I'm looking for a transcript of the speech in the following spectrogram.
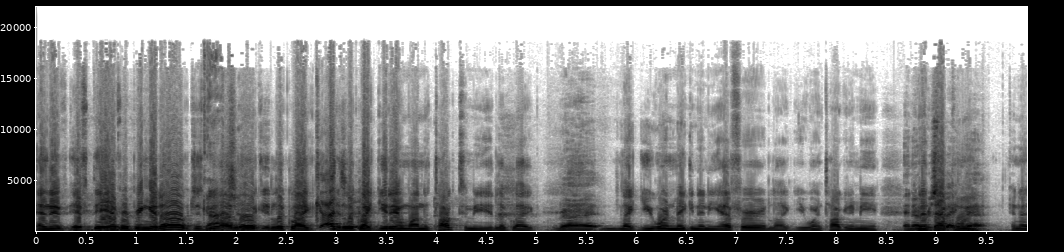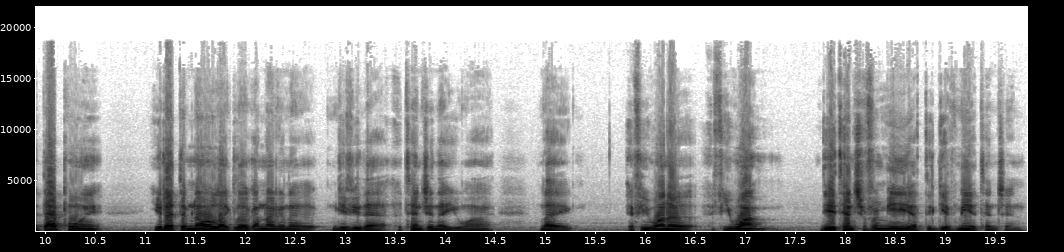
And if, if they ever bring it up, just be like, look, it looked like Gotcha. it looked like you didn't want to talk to me. It looked like Right. like you weren't making any effort, like you weren't talking to me. And I at that point, that. and at that point, you let them know, like, look, I'm not gonna give you that attention that you want. Like, if you wanna, if you want the attention from me, you have to give me attention.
